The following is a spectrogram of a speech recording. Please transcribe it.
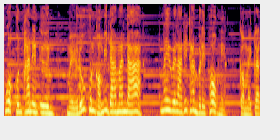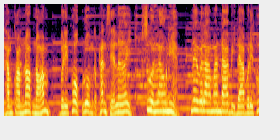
พวกคนพานอื่นๆ ไม่รู้คุณของบิดามารดา ในเวลาที่ท่านบริโภคเนี่ย ก็ไม่กระทำความนอบน้อม บริโภคร่วมกับท่านเสียเลย ส่วนเราเนี่ย ในเวลามารดาบิดาบริโภ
